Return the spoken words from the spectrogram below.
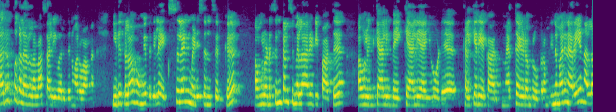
கருப்பு கலர்லலாம் சளி வருதுன்னு வருவாங்க. இதுக்கெல்லாம் ஹோமியோபதியில் எக்ஸலண்ட் மெடிசன்ஸ் இருக்கு. அவங்களோட சிம்டம் சிமிலாரிட்டி பார்த்து அவங்களுக்கு கேலிபை கேலி அயோடு கல்கேரிய கார்ப் மெர்கைடம் ரூபரம் இந்த மாதிரி நிறைய நல்ல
